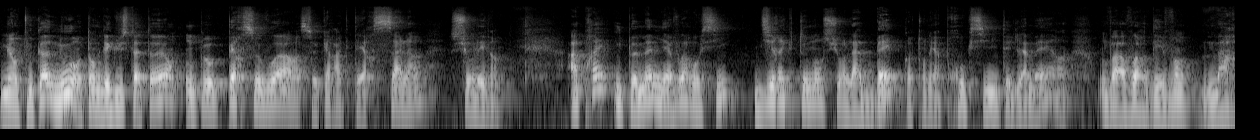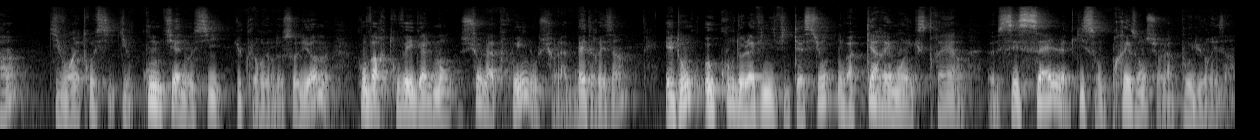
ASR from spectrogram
Mais en tout cas, nous, en tant que dégustateurs, on peut percevoir ce caractère salin sur les vins. Après, il peut même y avoir aussi directement sur la baie, quand on est à proximité de la mer, on va avoir des vents marins qui vont être aussi, qui contiennent aussi du chlorure de sodium, qu'on va retrouver également sur la pruine ou sur la baie de raisin. Et donc, au cours de la vinification, on va carrément extraire euh, ces sels qui sont présents sur la peau du raisin.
